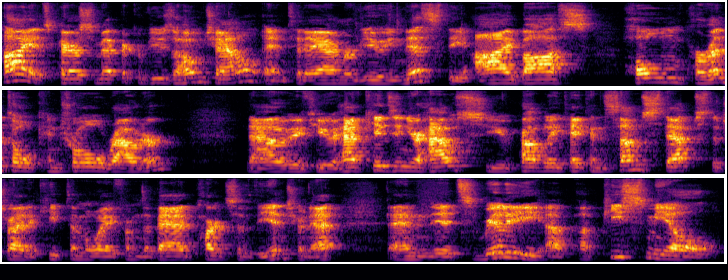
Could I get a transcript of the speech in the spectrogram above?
Hi, it's Parasymmetric Reviews the Home channel, and today I'm reviewing this, the iBoss Home Parental Control Router. Now, if you have kids in your house, you've probably taken some steps to try to keep them away from the bad parts of the internet, and it's really a, a piecemeal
